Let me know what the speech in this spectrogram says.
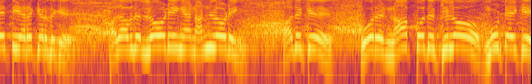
ஏத்தி இறக்கிறதுக்கு அதாவது லோடிங் அண்ட் அன்லோடிங் அதுக்கு ஒரு நாற்பது கிலோ மூட்டைக்கு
